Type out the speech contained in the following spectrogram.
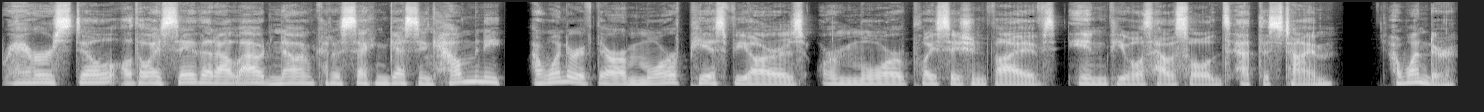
rarer still. Although I say that out loud, now I'm kind of second guessing how many. I wonder if there are more PSVRs or more PlayStation 5s in people's households at this time. I wonder.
